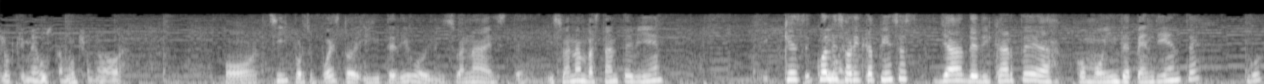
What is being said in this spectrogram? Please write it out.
lo que me gusta mucho, ¿no? Ahora. Por, sí, por supuesto, y te digo, y suena este, y suenan bastante bien. ¿Qué es, ¿Cuál es ahorita? ¿Piensas ya dedicarte a como independiente, Gus?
